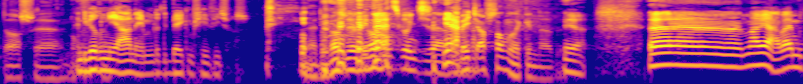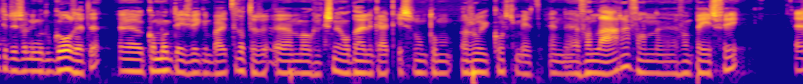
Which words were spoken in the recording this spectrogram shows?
Dat was eh, nog... En die wilde hem niet aannemen, dat die beker misschien vies was. Ja, die was, die met was handschoentjes aan. Ja. een beetje afstandelijk inderdaad. Ja. Eh, maar ja, wij moeten dus wel iemand op goal zetten. Eh kwam ook deze week naar buiten dat er eh, mogelijk snel duidelijkheid is rondom Roy Kortsmit en eh, Van Laren van, eh, van PSV. Eh,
